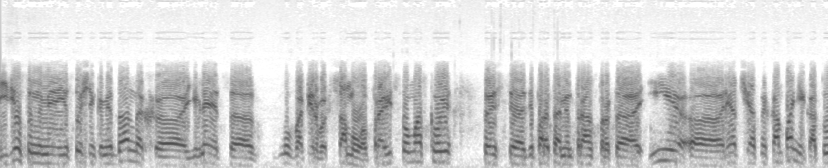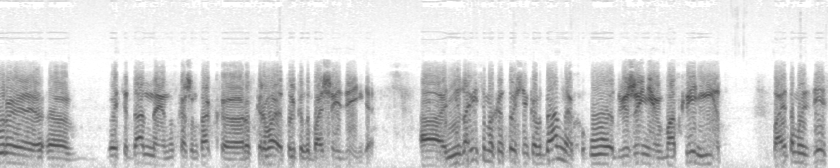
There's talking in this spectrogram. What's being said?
единственными источниками данных э, является, ну, во-первых, само правительство Москвы, то есть э, департамент транспорта и э, ряд частных компаний, которые э, эти данные, ну, скажем так, э, раскрывают только за большие деньги. Э, независимых источников данных о движении в Москве нет. Поэтому здесь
